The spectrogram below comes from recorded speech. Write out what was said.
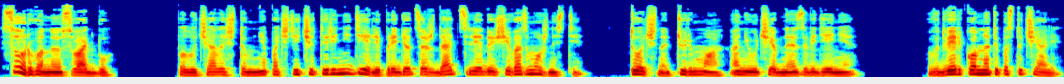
Сорванную свадьбу. Получалось, что мне почти четыре недели придется ждать следующей возможности. Точно тюрьма, а не учебное заведение. В дверь комнаты постучали.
